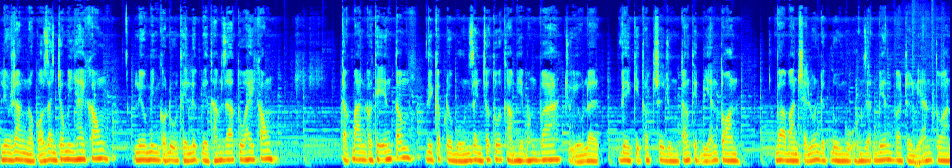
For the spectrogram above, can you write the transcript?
liệu rằng nó có dành cho mình hay không liệu mình có đủ thể lực để tham gia tour hay không? Các bạn có thể yên tâm vì cấp độ 4 dành cho tour thám hiểm hang va chủ yếu là về kỹ thuật sử dụng trang thiết bị an toàn. Và bạn sẽ luôn được đội ngũ hướng dẫn viên và trợ lý an toàn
